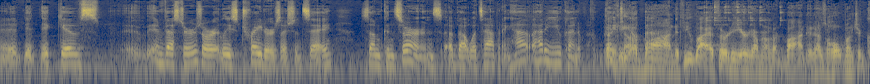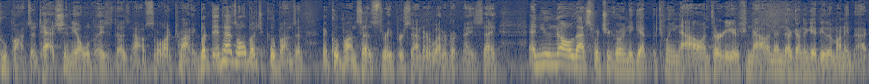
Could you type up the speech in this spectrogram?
It, it, it gives uh, investors, or at least traders, I should say, some concerns about what's happening. How, how do you kind of all a bond, if you buy a 30-year government bond, it has a whole bunch of coupons attached. In the old days, it does now. It's electronic, but it has a whole bunch of coupons, and the coupon says three percent or whatever it may say, and you know that's what you're going to get between now and 30 years from now, and then they're going to give you the money back.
